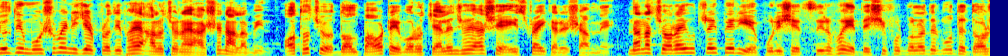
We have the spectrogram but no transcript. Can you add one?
চলতি মৌসুমে নিজের প্রতিভায় আলোচনায় আসেন আলামিন। অথচ দল পাওয়াটাই বড় চ্যালেঞ্জ হয়ে আসে এই স্ট্রাইকারের সামনে। নানা চড়াই উতরাই পেরিয়ে পুলিশ এফসির হয়ে দেশি ফুটবলারদের মধ্যে দশ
